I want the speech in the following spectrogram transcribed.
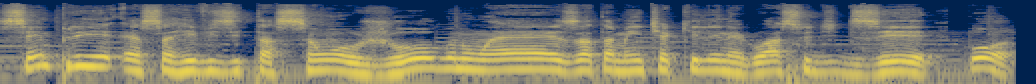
sempre essa revisitação ao jogo não é exatamente aquele negócio de dizer, pô,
